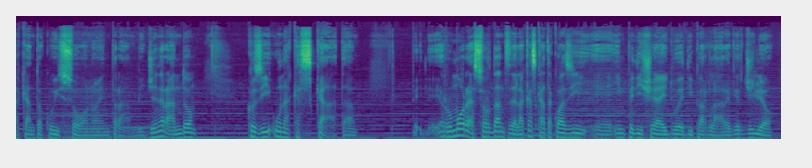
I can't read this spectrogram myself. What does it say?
accanto a cui sono entrambi, generando così una cascata. Il rumore assordante della cascata quasi eh, impedisce ai due di parlare. Virgilio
